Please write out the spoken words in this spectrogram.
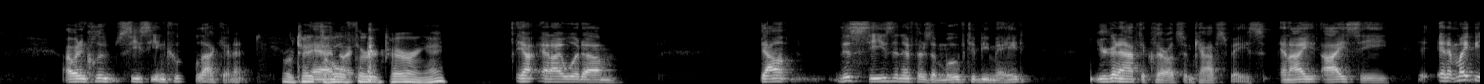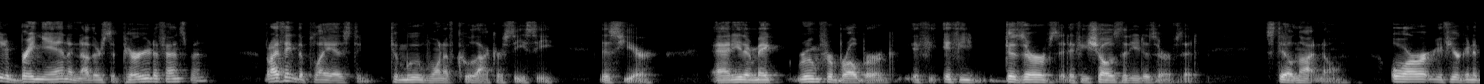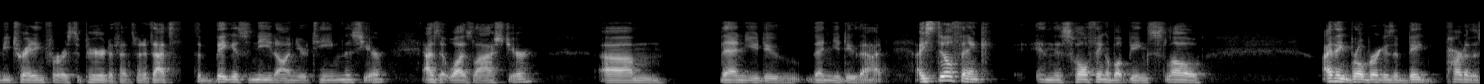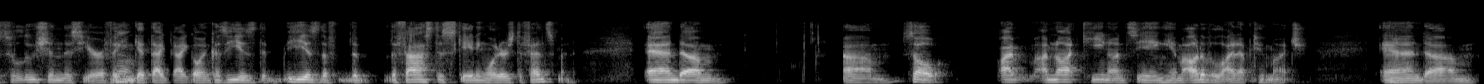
I would include Ceci and Kulak in it. Rotate and the whole I, third pairing, eh? Yeah, and I would um down this season, if there's a move to be made, you're going to have to clear out some cap space. And I I see, and it might be to bring in another superior defenseman, but I think the play is to to move one of Kulak or Ceci this year, and either make room for Broberg if if he deserves it, if he shows that he deserves it. Still not known. Or if you're going to be trading for a superior defenseman, if that's the biggest need on your team this year, as it was last year, um, then you do then you do that. I still think in this whole thing about being slow, I think Broberg is a big part of the solution this year if they yeah. can get that guy going because he is the he is the the the fastest skating Oilers defenseman, and um, um, so I'm I'm not keen on seeing him out of the lineup too much, and um,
